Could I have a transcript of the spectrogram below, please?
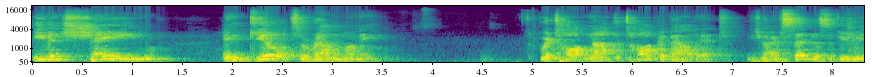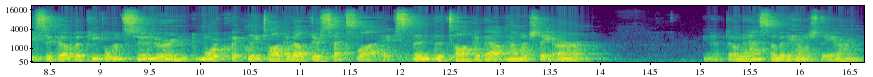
even shame and guilt around money. We're taught not to talk about it. You know, I've said this a few weeks ago, but people would sooner and more quickly talk about their sex lives than to talk about how much they earn. You know, don't ask somebody how much they earn.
